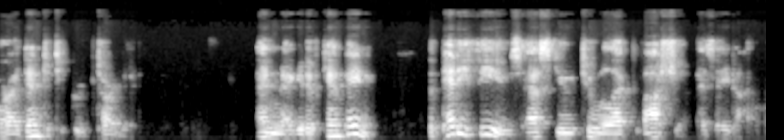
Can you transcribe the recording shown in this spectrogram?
or identity group targeting. And negative campaigning. The petty thieves ask you to elect Vatia as Aedile.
